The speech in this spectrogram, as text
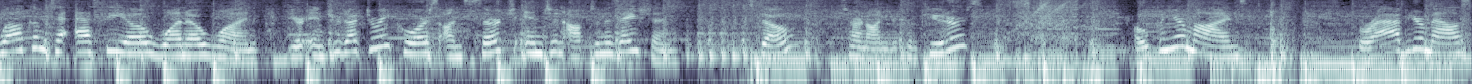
Welcome to SEO 101, your introductory course on search engine optimization. So, turn on your computers, open your minds, grab your mouse,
